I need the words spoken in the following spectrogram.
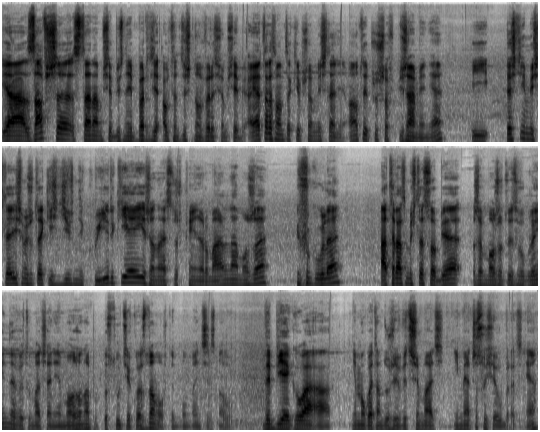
Ja zawsze staram się być najbardziej autentyczną wersją siebie, a ja teraz mam takie przemyślenie. Ona tutaj przyszła w piżamie, nie? I wcześniej myśleliśmy, że to jakiś dziwny queer jej, że ona jest troszkę nienormalna może i w ogóle. A teraz myślę sobie, że może tu jest w ogóle inne wytłumaczenie. Może ona po prostu uciekła z domu w tym momencie znowu. Wybiegła, a nie mogła tam dłużej wytrzymać, nie miała czasu się ubrać, nie?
